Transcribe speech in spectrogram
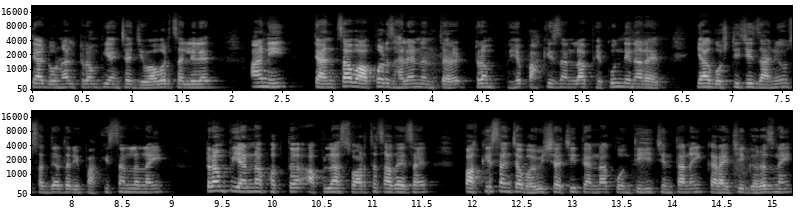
त्या डोनाल्ड ट्रम्प यांच्या जीवावर चाललेल्या आहेत. आणि त्यांचा वापर झाल्यानंतर ट्रम्प हे पाकिस्तानला फेकून देणार आहेत या गोष्टीची जाणीव सध्या तरी पाकिस्तानला नाही. ट्रम्प यांना फक्त आपला स्वार्थ साधायचा आहे. पाकिस्तानच्या भविष्याची त्यांना कोणतीही चिंता नाही करायची गरज नाही.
